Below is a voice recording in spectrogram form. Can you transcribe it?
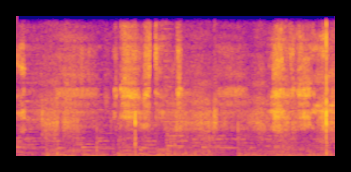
What? What do you want? Okay,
